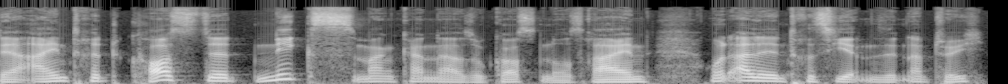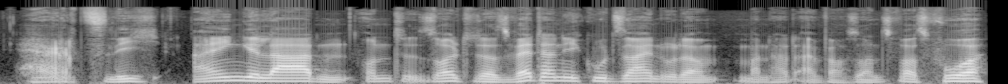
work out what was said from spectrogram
Der Eintritt kostet nichts, man kann da also kostenlos rein und alle Interessierten sind natürlich herzlich eingeladen. Und sollte das Wetter nicht gut sein oder man hat einfach sonst was vor,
